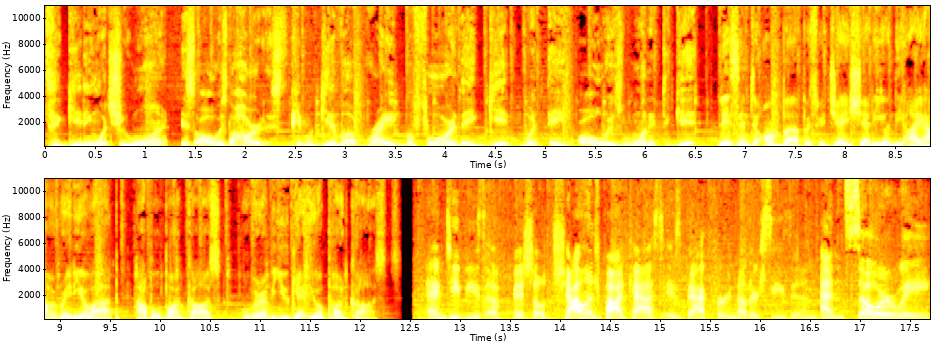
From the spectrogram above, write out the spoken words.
to getting what you want is always the hardest. People give up right before they get what they've always wanted to get. Listen to On Purpose with Jay Shetty on the iHeartRadio app, Apple Podcasts, or wherever you get your podcasts. MTV's official Challenge podcast is back for another season. And so are we.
